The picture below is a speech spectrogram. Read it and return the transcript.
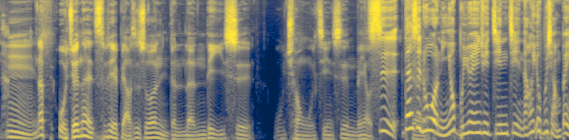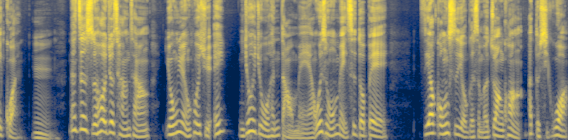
呐、嗯，那我觉得那是不是也表示说你的能力是无穷无尽，是没有是，但是如果你又不愿意去精进，然后又不想被管，嗯。那这时候就常常永远或许哎，你就会觉得我很倒霉啊，为什么我每次都被只要公司有个什么状况啊，都是我。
